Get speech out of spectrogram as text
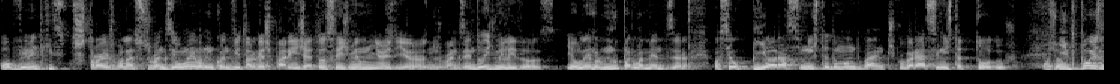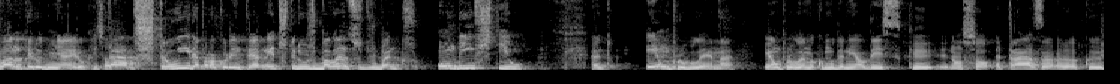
Obviamente que isso destrói os balanços dos bancos. Eu lembro-me quando Vítor Gaspar injetou 6 mil milhões de euros nos bancos em 2012. Eu lembro-me no Parlamento dizer você é o pior acionista do mundo de bancos, porque agora é acionista de todos. Oh, e depois de lá meter o dinheiro, está a destruir a procura interna e a destruir os balanços dos bancos onde investiu. Portanto, é um problema. É um problema, como o Daniel disse, que não só atrasa, eh, que,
